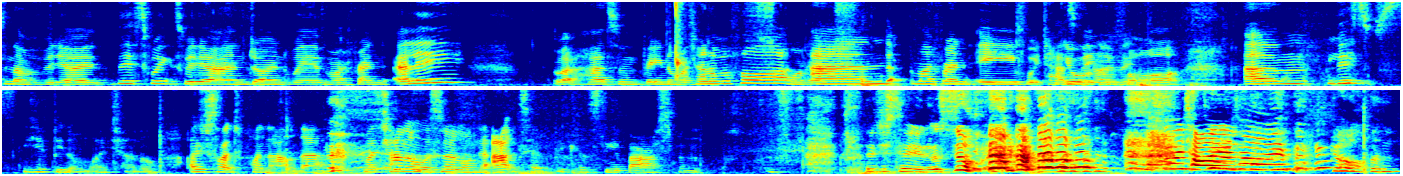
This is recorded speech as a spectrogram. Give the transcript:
to another video. This week's video I'm joined with my friend Ellie, but hasn't been on my channel before, Swanage. and my friend Eve, which has You'll been know me. before. Um, this You've been on my channel. I just like to point out that my channel is no longer active because the embarrassment. Let's just tell you the story. Story time! Go on.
